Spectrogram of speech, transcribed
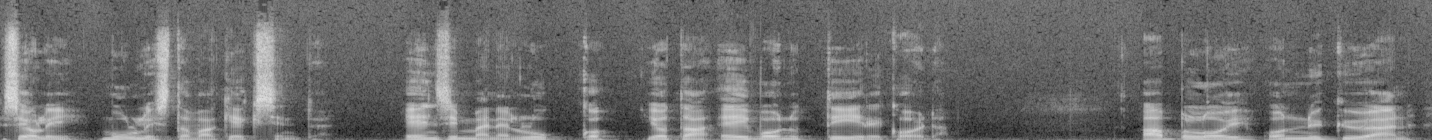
Se oli mullistava keksintö. Ensimmäinen lukko, jota ei voinut tiirikoida. Abloi on nykyään –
